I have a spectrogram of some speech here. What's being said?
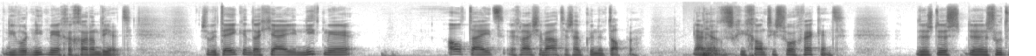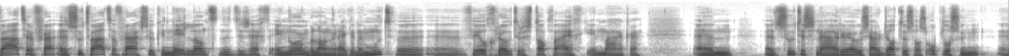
die wordt niet meer gegarandeerd. Dus dat betekent dat jij niet meer altijd een glaasje water zou kunnen tappen. Nou, ja. dat is gigantisch zorgwekkend. Dus, dus de zoetwater, het zoetwatervraagstuk in Nederland, dat is echt enorm belangrijk. En daar moeten we uh, veel grotere stappen eigenlijk in maken. En het zoete scenario zou dat dus als oplossing uh,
